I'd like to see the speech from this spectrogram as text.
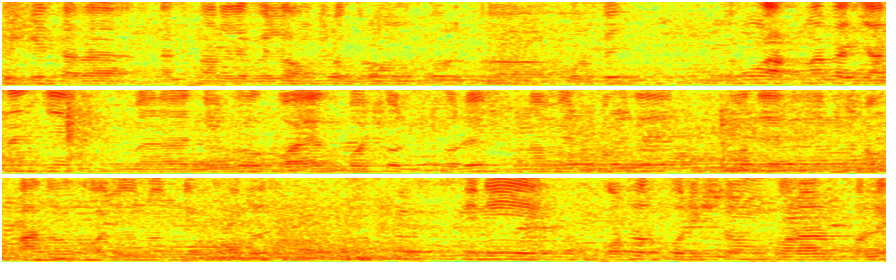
থেকে তারা ন্যাশনাল লেভেলে অংশগ্রহণ করবে। আপনারা জানেন যে দীর্ঘ কয়েক বছর ধরে সুনামের সঙ্গে আমাদের যিনি সম্পাদক অজয় নন্দী তিনি কঠোর পরিশ্রম করার ফলে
